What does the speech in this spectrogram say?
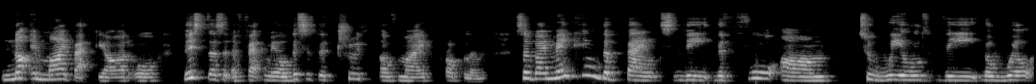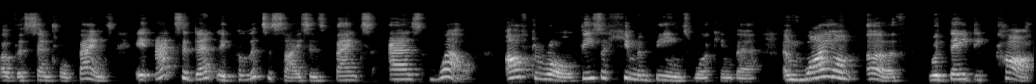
not in my backyard, or this doesn't affect me, or this is the truth of my problem. So by making the banks the, the forearm to wield the, the will of the central banks, it accidentally politicizes banks as well. After all, these are human beings working there. And why on earth would they depart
